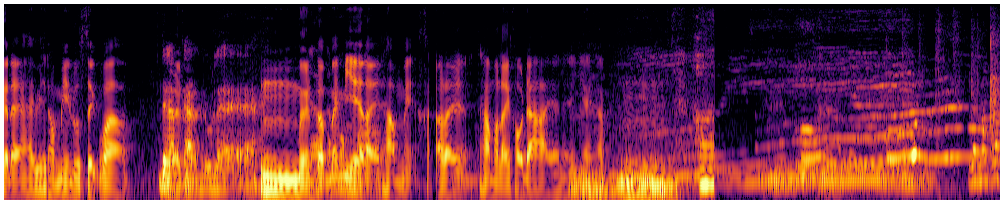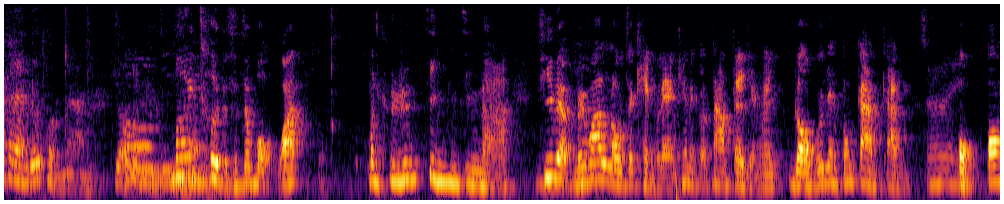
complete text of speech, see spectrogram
ก็ได้ให้พี่ทอมมี่รู้สึกว่าได้เหรัมืบอนการดูแล อืมเหมือนแบบไม่มีอะไรทำให้อะไรทำอะไรเขาได้อะไรอย่างเงี้ยครับ อืมแล้วมันก็แสดงด้วยผลงานที่ออกมาจริงๆ ไม่เธอแต่ฉันจะบอกว่า มันคือเรื่องจริงจริง ๆ นะ ที่แบบไม่ว่าเราจะแข็งแรงแค่ไหนก็ตามแต่ยังไง เราก็ยังต้องการการใช่ ปกป้อง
